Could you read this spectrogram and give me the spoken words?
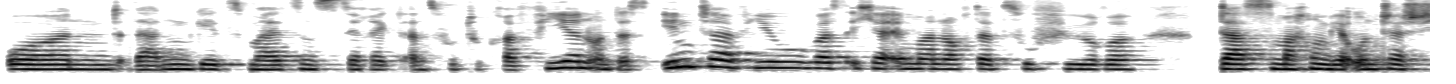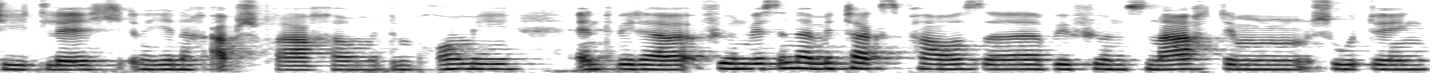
Und dann geht's meistens direkt ans Fotografieren und das Interview, was ich ja immer noch dazu führe, das machen wir unterschiedlich, je nach Absprache mit dem Promi. Entweder führen wir es in der Mittagspause, wir führen es nach dem Shooting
